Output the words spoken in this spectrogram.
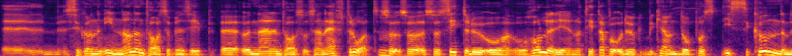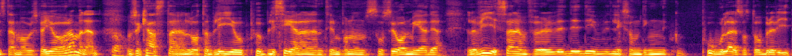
Eh, sekunden innan den tas i princip. Eh, när den tas och sen efteråt. Mm. Så, så, så sitter du och, och håller i den och tittar på. Och du kan då på, i sekunden bestämma vad du ska göra med den. Ja. Om du ska kasta den, låta bli och publicera den till, på någon social media. Eller visa den för det, det, liksom din polare som står bredvid.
